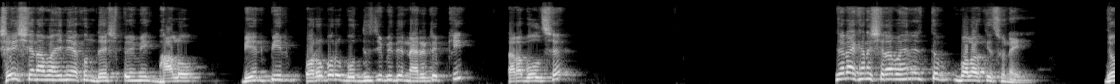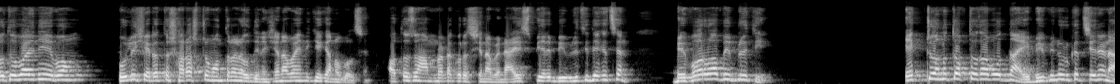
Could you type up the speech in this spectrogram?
সেই সেনাবাহিনী এখন দেশপ্রেমিক, ভালো। বিএনপির বড় বড় বুদ্ধিজীবীদের ন্যারেটিভ কি? তারা বলছে যে না এখানে সেনাবাহিনীর তো বলার কিছু নেই। যৌথ বাহিনী এবং পুলিশ, এটা তো স্বরাষ্ট্র মন্ত্রণালয়ের অধীনে, সেনাবাহিনীকে কেন বলছেন? অথচ হামলাটা করেছে সেনাবাহিনী, আইএসপি এর বিবৃতি দেখেছেন? বেপরোয়া বিবৃতি। একটু অনুতপ্ততা বোধ নাই বিভিন্নকে চেনে না,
